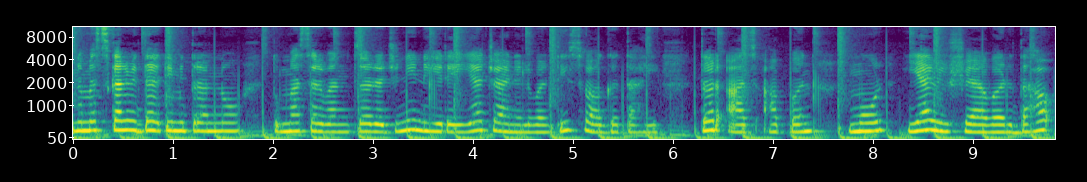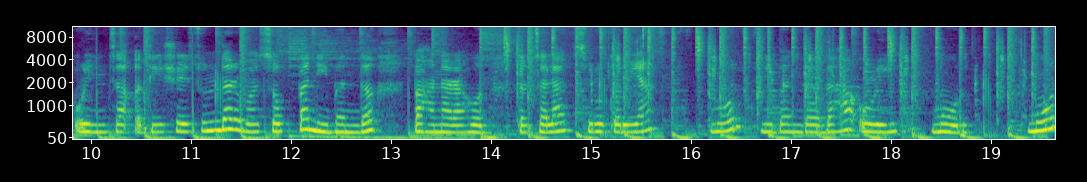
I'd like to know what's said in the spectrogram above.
नमस्कार विद्यार्थी मित्रांनो तुम्हा सर्वांचं रजनी नेहरे या चॅनेलवरती स्वागत आहे. तर आज आपण मोर या विषयावर दहा ओळींचा अतिशय सुंदर व सोपा निबंध पाहणार आहोत. तर चला सुरू करूया. मोर निबंध दहा ओळी मोर. मोर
